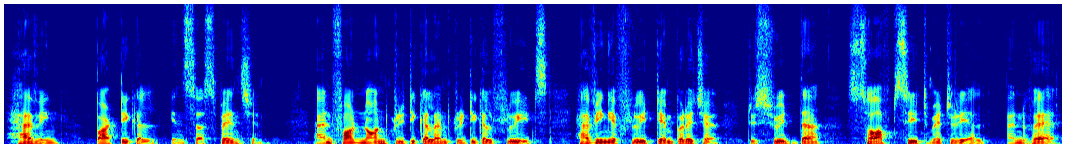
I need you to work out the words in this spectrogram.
having particle in suspension and for non-critical and critical fluids having a fluid temperature to suit the soft seat material and where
